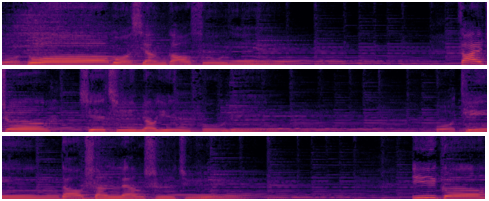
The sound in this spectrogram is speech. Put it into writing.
我多么想告诉你。在这些奇妙音符里，我听到善良诗句，一个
